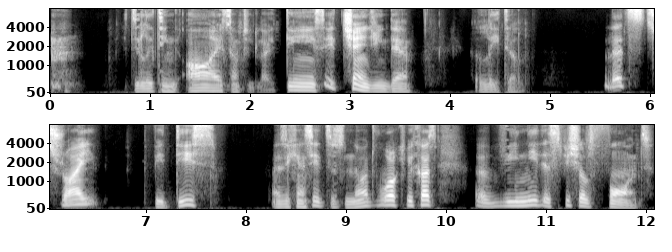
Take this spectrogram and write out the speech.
deleting i something like this. It's changing them a little. Let's try with this. As you can see it does not work because uh, we need a special font.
